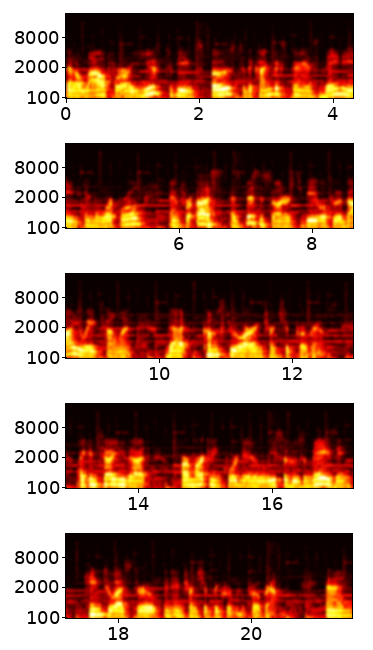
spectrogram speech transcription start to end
that allow for our youth to be exposed to the kind of experience they need in the work world and for us as business owners to be able to evaluate talent that comes through our internship programs. I can tell you that our marketing coordinator, Louisa, who's amazing, came to us through an internship recruitment program. And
